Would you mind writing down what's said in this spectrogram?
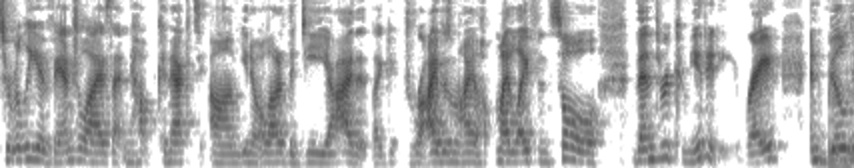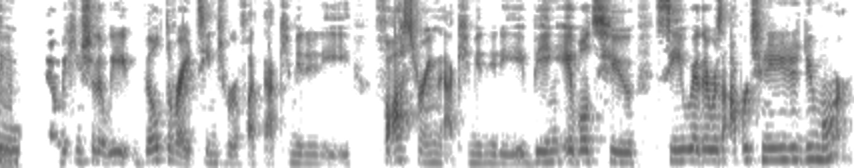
to really evangelize that and help connect, um, you know, a lot of the DEI that like drives my my life and soul than through community, right? And building. Mm-hmm. You know, making sure that we built the right team to reflect that community, fostering that community, being able to see where there was opportunity to do more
